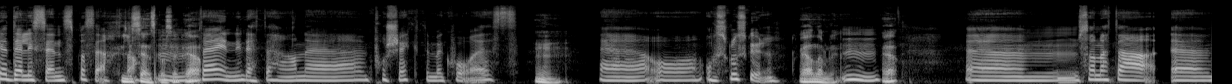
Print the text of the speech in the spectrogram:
Ja, det er lisensbasert. Lisensbasert, ja. Det er inni dette her eh, prosjektet med KS Mm. eh, og Oslo-skolen. Ja, nemlig. Mm. Ja. Um, sånn at da, uh,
